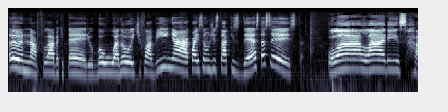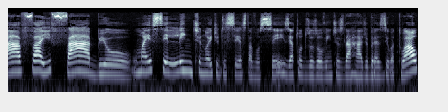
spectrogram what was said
Ana Flávia Quitério. Boa noite, Flavinha. Quais são os destaques desta sexta? Olá, Lares, Rafa e Fábio. Uma excelente noite de sexta a vocês e a todos os ouvintes da Rádio Brasil Atual.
